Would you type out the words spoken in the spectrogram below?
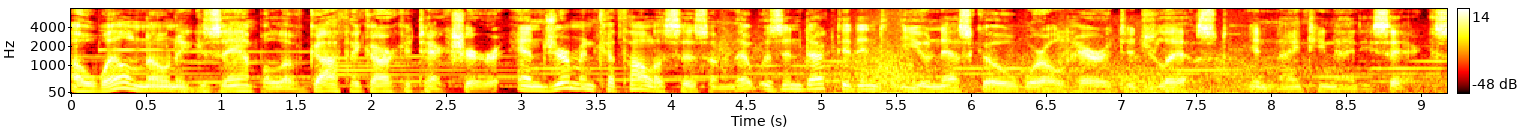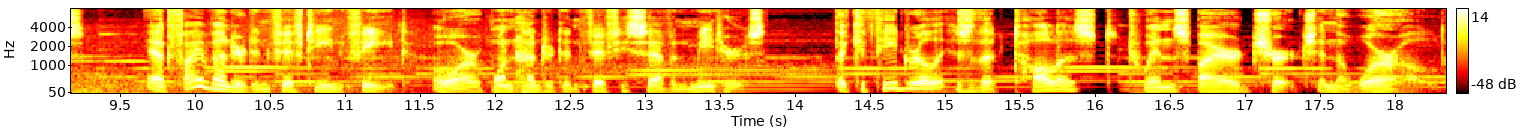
a well known example of Gothic architecture and German Catholicism that was inducted into the UNESCO World Heritage List in 1996. At 515 feet, or 157 meters, the cathedral is the tallest twin spired church in the world.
